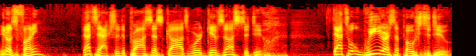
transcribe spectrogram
You know what's funny? That's actually the process God's word gives us to do. That's what we are supposed to do.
